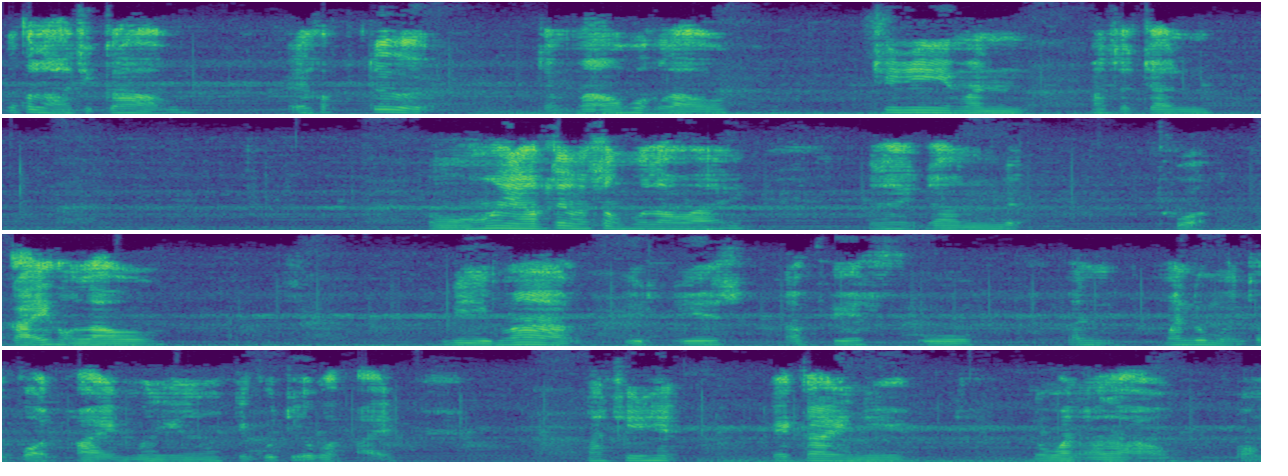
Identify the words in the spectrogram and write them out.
มกราที่เก้าเฮลิคอปเตอร์จะมาเอาพวกเราที่นี่มันมหัศจรรย์อ๋อเฮลิคอปเตอร์มาส่งพวกเราไว้เลยดันทัวร์ไกด์ของเรา ดีมาก it is a peaceful มันมันดูเหมือนจะปลอดภัยเมื่อกี้นะที่กูเจอปลอดภัย หน้าที่ใกล้ๆนี้นวันอาราวของ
